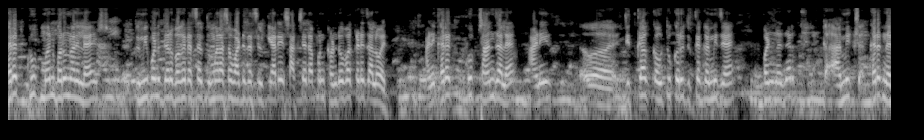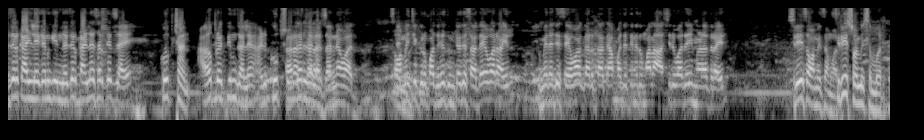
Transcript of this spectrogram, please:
खरंच खूप मन भरून आलेलं आहे. तुम्ही पण जर बघत असाल तुम्हाला असं वाटत असेल की अरे साक्षात आपण खंडोबाकडे चालू आहेत. आणि खरंच खूप छान झालं आहे आणि जितकं कौतुक करू तितकं कमीच आहे. पण नजर आम्ही खरंच नजर काढली आहे कारण की नजर काढण्यासारखंच आहे. खूप छान अप्रतिम झालं आणि खूप सुंदर झालं. धन्यवाद. स्वामींची कृपा जशी तुमच्या सदैव राहील. तुम्ही त्यांची सेवा करता त्या पद्धतीने तुम्हाला आशीर्वादही मिळत राहील. श्री स्वामी समर्थ. श्री स्वामी समर्थ.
